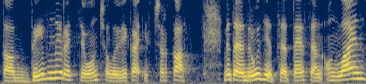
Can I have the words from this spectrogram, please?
та дивний раціон чоловіка із Черкас. Вітаю, друзі! Це ТСН онлайн.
